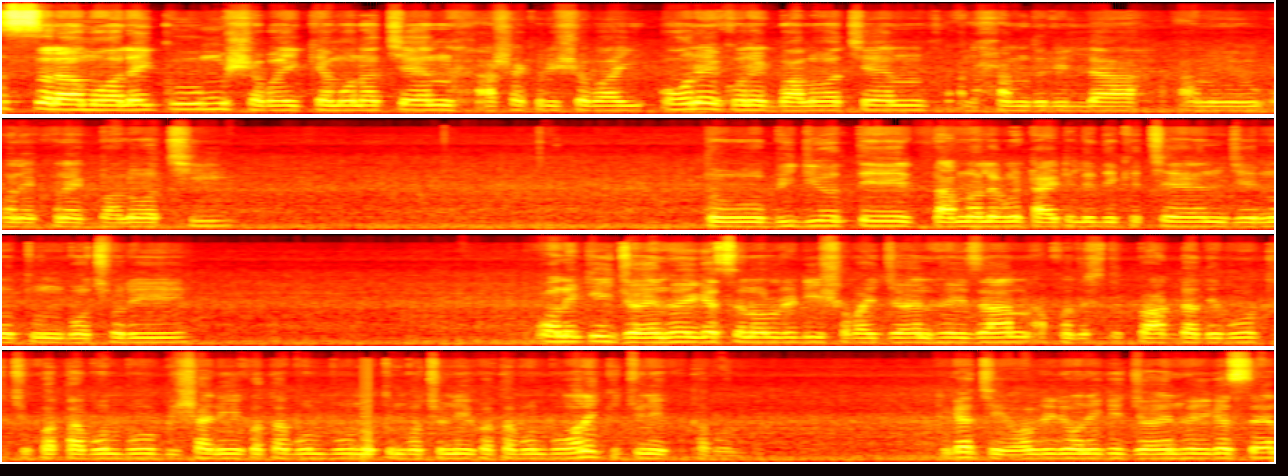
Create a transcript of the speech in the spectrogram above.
আসসালামু আলাইকুম, সবাই কেমন আছেন? আশা করি সবাই অনেক অনেক ভালো আছেন। আলহামদুলিল্লাহ, আমিও অনেক অনেক ভালো আছি। তো ভিডিওতে তামনাল এবং টাইটেলে দেখেছেন যে নতুন বছরে অনেকেই জয়েন হয়ে গেছেন অলরেডি সবাই জয়েন হয়ে যান। আপনাদের সাথে একটু আড্ডা দেবো, কিছু কথা বলব, বিষয় নিয়ে কথা বলব, নতুন বছর নিয়ে কথা বলব, অনেক কিছু নিয়ে কথা বলব। ঠিক আছে? অলরেডি অনেকেই জয়েন হয়ে গেছেন,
